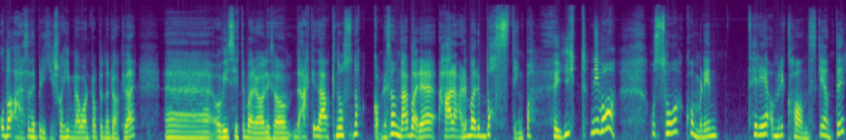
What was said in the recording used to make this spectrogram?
Og da altså, det blir så himla varmt oppunder taket der. Eh, og vi sitter bare og liksom det er, ikke, det er ikke noe å snakke om, liksom. Det er bare, her er det bare basting på høyt nivå. Og så kommer det inn tre amerikanske jenter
